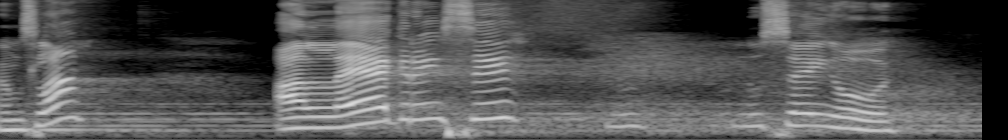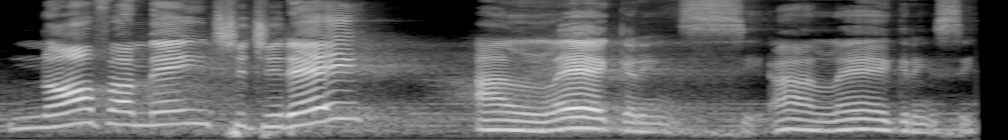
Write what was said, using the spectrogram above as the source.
Vamos lá? Alegrem-se no Senhor. Novamente direi: alegrem-se, alegrem-se.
